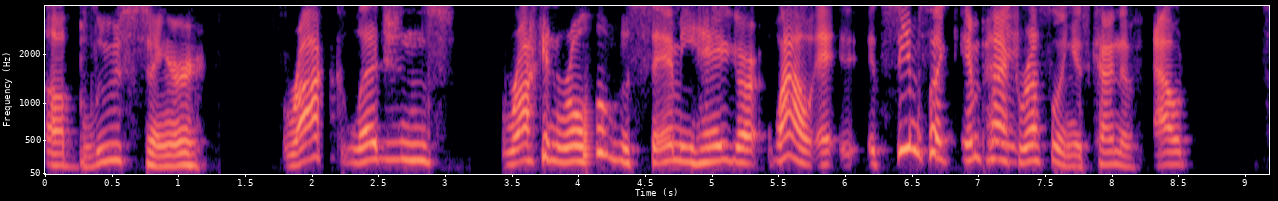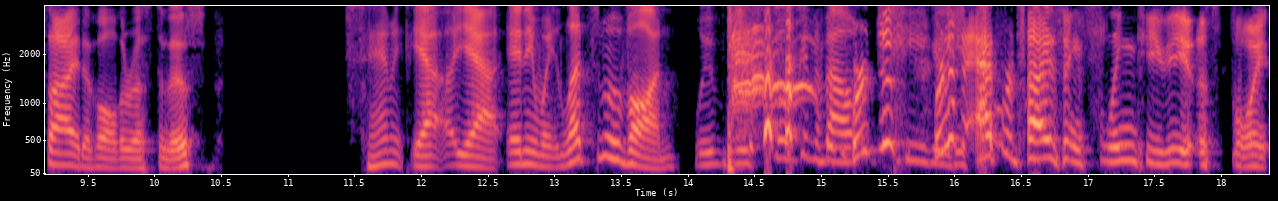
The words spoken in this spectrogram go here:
a blues singer, rock legends, rock and roll with Sammy Hagar. Wow, it, it- it seems like Impact Wait. Wrestling is kind of outside of all the rest of this. Sammy, yeah, yeah. Anyway, let's move on. We've, we've spoken about we're just TV. we're just advertising Sling TV at this point.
